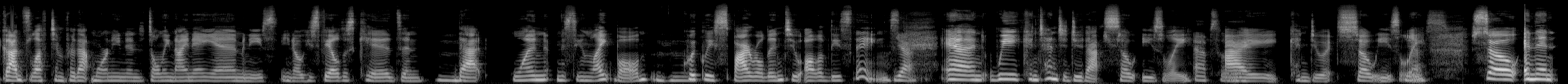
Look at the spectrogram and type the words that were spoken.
God's left him for that morning and it's only 9 a.m. and he's, you know, he's failed his kids and Mm. that one missing light bulb Mhm. quickly spiraled into all of these things. Yeah. And we can tend to do that so easily. Absolutely. I can do it so easily. Yes. So, and then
